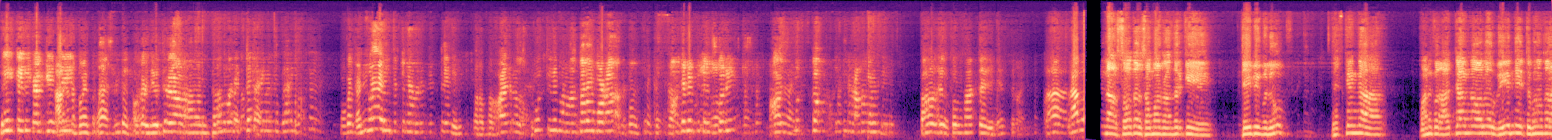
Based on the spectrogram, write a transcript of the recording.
ఒక కలిగించి ఒక ఎదురుగా ఒక ఆయన స్ఫూర్తిని మనం అందరం కూడా చేసుకొని ఆ స్ఫూర్తితో నా సోదర సమాజం అందరికీ జైబీములు ముఖ్యంగా మనకు రాజ్యాంగంలో వెయ్యి తొమ్మిది వందల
